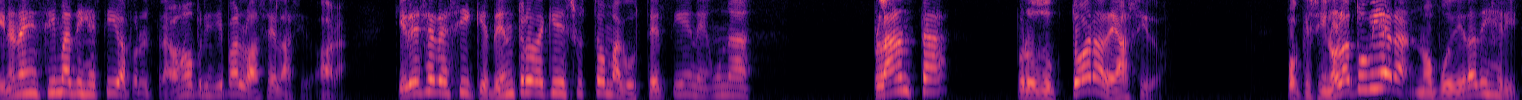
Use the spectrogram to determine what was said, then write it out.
Tiene unas enzimas digestivas, pero el trabajo principal lo hace el ácido. Ahora, quiere decir que dentro de aquí de su estómago usted tiene una planta productora de ácido. Porque si no la tuviera, no pudiera digerir.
